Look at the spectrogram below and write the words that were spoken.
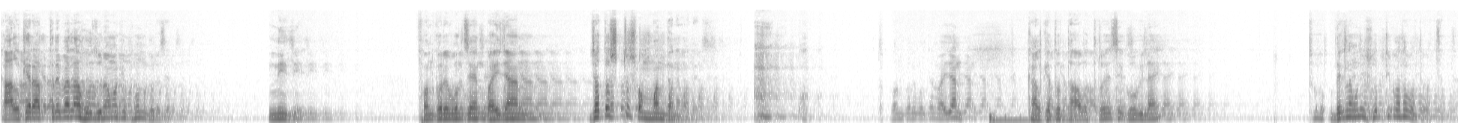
কালকে রাত্রেবেলা হুজুর আমাকে ফোন করেছেন। নিজে। ফোন করে বলছেন, ভাইজান, যথেষ্ট সম্মান দেন আমাদের। ফোন করে বলছেন ভাইজান কালকে তো দাওয়াত রয়েছে গোবিলায়। তো দেখলাম উনি সত্যি কথা বলতে পারছেন না।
